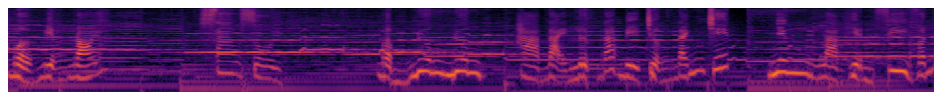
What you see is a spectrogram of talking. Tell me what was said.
mở miệng nói. Sao rồi? Bẩm nương nương, Hà đại lực đã bị trưởng đánh chết. Nhưng là hiện phi vẫn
